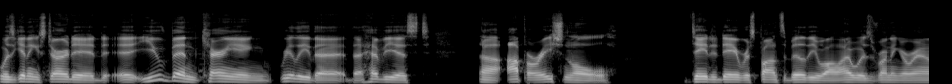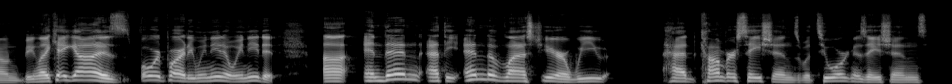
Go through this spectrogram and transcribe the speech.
was getting started, uh, you've been carrying really the the heaviest uh, operational day to day responsibility while I was running around being like, hey guys, forward party, we need it, we need it. Uh, and then at the end of last year, we had conversations with two organizations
